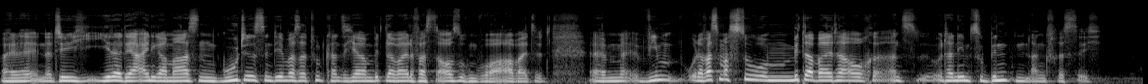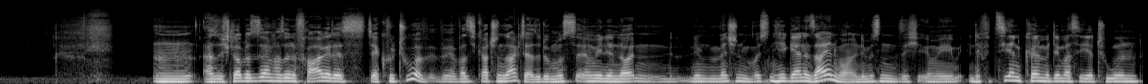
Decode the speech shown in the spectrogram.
Weil natürlich jeder, der einigermaßen gut ist in dem, was er tut, kann sich ja mittlerweile fast aussuchen, wo er arbeitet. Ähm, wie, oder was machst du, um Mitarbeiter auch ans Unternehmen zu binden langfristig? Mm, also ich glaube, das ist einfach so eine Frage des, der Kultur, was ich gerade schon sagte. Also du musst irgendwie den Leuten, die Menschen müssen hier gerne sein wollen. Die müssen sich irgendwie identifizieren können mit dem, was sie hier tun,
